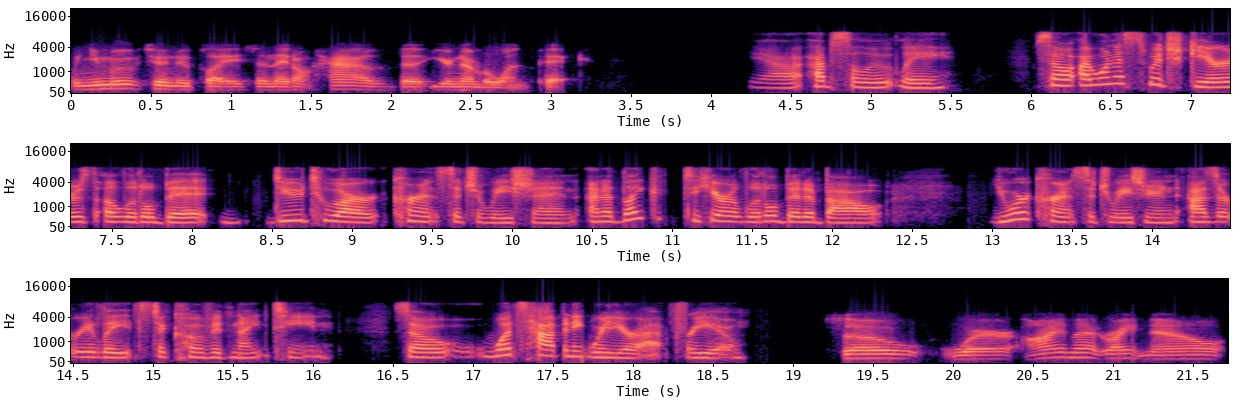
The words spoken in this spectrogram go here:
when you move to a new place and they don't have the your number one pick. Yeah, absolutely. So I want to switch gears a little bit due to our current situation, and I'd like to hear a little bit about your current situation as it relates to COVID 19. So, what's happening where you're at for you? So, where I'm at right now,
